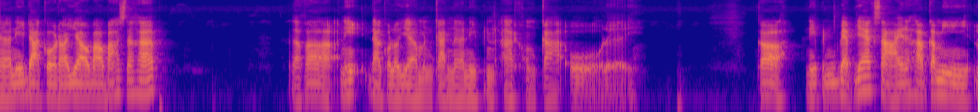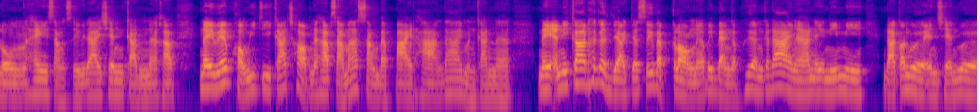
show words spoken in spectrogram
นะ อันนี้ดาโกรอยัลบาบัสนะครับ แล้วก็อันนี้ดาโกรอยัลเหมือนกันนะอันนี้เป็นอาร์ตของกาโอเลย ก็นี่เป็นแบบแยกสายนะครับ ก็มีลงให้สั่งซื้อได้เช่นกันนะครับ ในเว็บของ VG Card Shop นะครับ สามารถสั่งแบบปลายทางได้เหมือนกันนะ ในอันนี้ก็ถ้าเกิดอยากจะซื้อแบบกล่องนะไปแบ่งกับเพื่อนก็ได้นะในนี้มี Dragon w o r l Ancient w o r l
